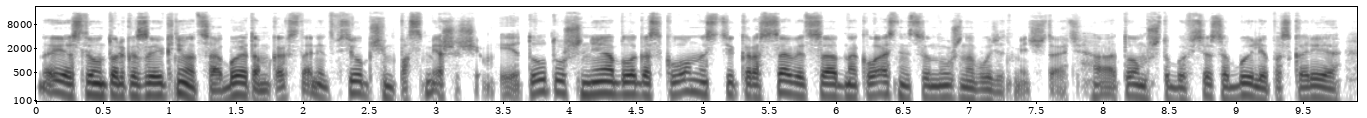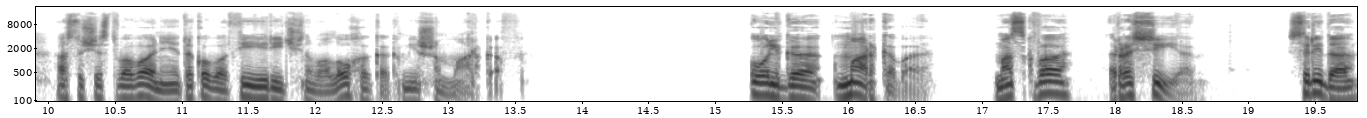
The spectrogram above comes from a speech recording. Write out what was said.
Да если он только заикнется об этом, как станет всеобщим посмешищем. И тут уж не о благосклонности красавицы-одноклассницы нужно будет мечтать, а о том, чтобы все забыли поскорее о существовании такого фееричного лоха, как Миша Марков. Ольга Маркова. Москва, Россия. Среда,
